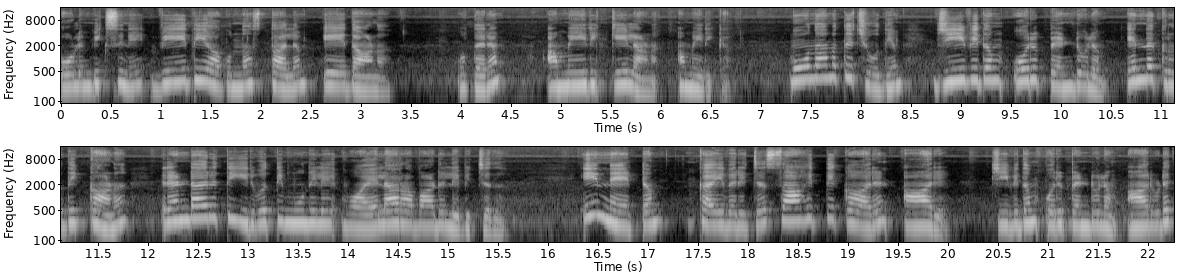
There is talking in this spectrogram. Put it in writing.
ഒളിമ്പിക്സിന് വേദിയാകുന്ന സ്ഥലം ഏതാണ്? ഉത്തരം അമേരിക്കയിലാണ് അമേരിക്ക. മൂന്നാമത്തെ ചോദ്യം ജീവിതം ഒരു പെണ്ടുലം എന്ന കൃതിക്കാണ് രണ്ടായിരത്തി ഇരുപത്തി മൂന്നിലെ വയലാർ അവാർഡ് ലഭിച്ചത്. ഈ നേട്ടം കൈവരിച്ച സാഹിത്യകാരൻ ആര്? ജീവിതം ഒരു പെണ്ടുലം. ആരുടെ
